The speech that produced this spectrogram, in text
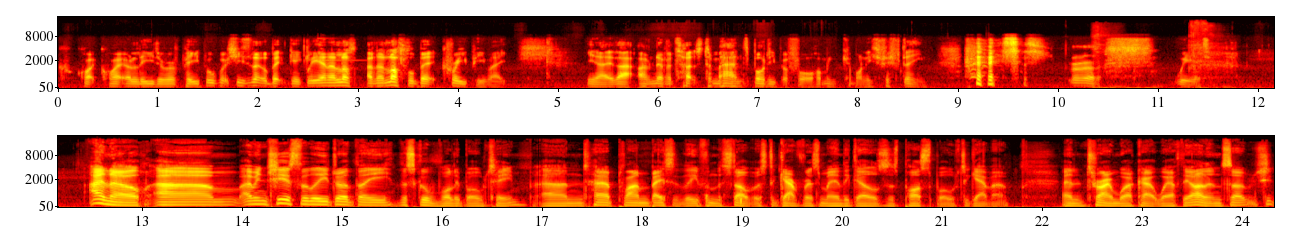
quite quite a leader of people, but she's a little bit giggly and a lot and a little bit creepy, mate you know that I've never touched a man's body before. I mean, come on, he's 15. it's just weird. I know. Um, I mean, she is the leader of the, the school volleyball team, and her plan basically from the start was to gather as many of the girls as possible together and try and work out way off the island. So she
